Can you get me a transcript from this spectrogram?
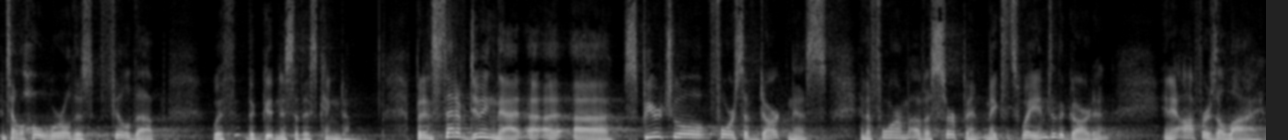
until the whole world is filled up with the goodness of this kingdom. But instead of doing that, a, a, a, spiritual force of darkness in the form of a serpent makes its way into the garden and it offers a lie.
